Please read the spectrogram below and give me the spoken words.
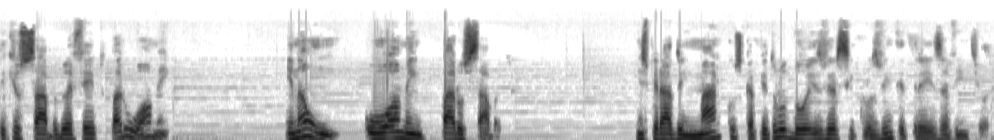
de que o sábado é feito para o homem e não o homem para o sábado. Inspirado em Marcos, capítulo 2, versículos 23 a 28.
